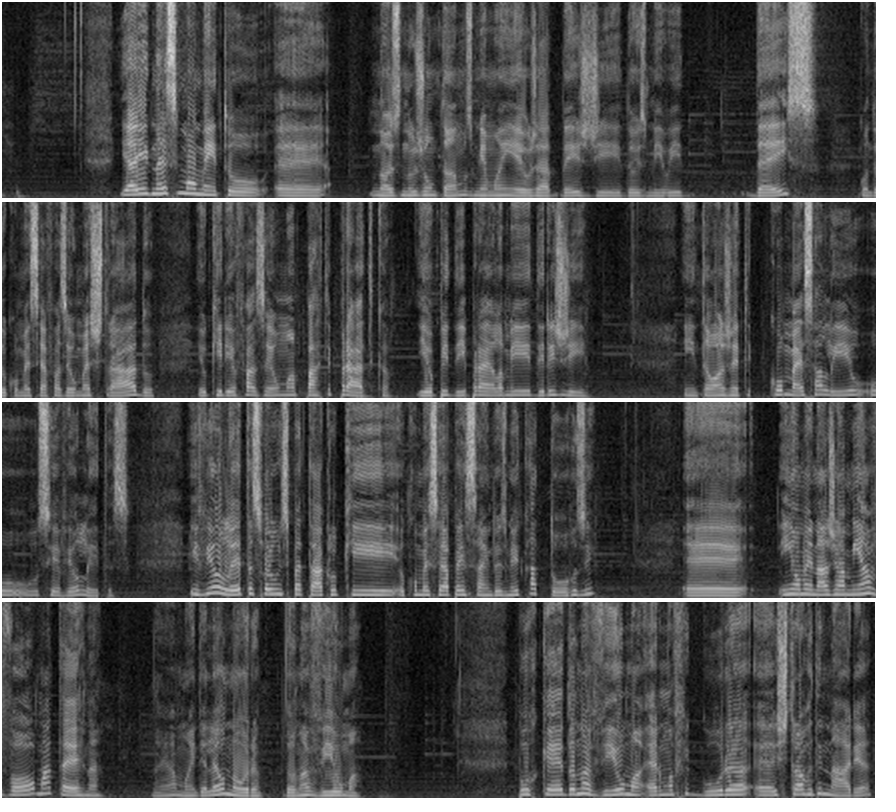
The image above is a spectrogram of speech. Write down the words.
E aí, nesse momento, é, nós nos juntamos, minha mãe e eu, já desde 2010, quando eu comecei a fazer o mestrado, eu queria fazer uma parte prática. E eu pedi para ela me dirigir. Então a gente começa ali o, o Cia Violetas. E Violetas foi um espetáculo que eu comecei a pensar em 2014, é, em homenagem à minha avó materna, né, a mãe de Eleonora, Dona Vilma. Porque Dona Vilma era uma figura é, extraordinária.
